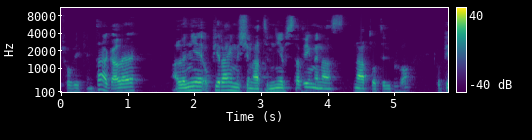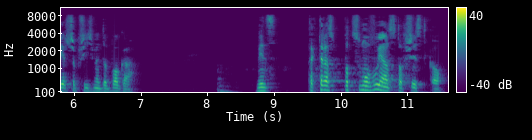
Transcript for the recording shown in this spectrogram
człowiekiem. Tak, ale, ale nie opierajmy się na tym, nie wstawiajmy nas na to tylko. Po pierwsze przyjdźmy do Boga. Więc tak teraz podsumowując to wszystko,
